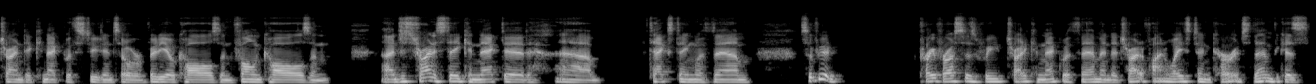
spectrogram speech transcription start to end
trying to connect with students over video calls and phone calls, and uh, just trying to stay connected, um, texting with them. So if you would pray for us as we try to connect with them and to try to find ways to encourage them, because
